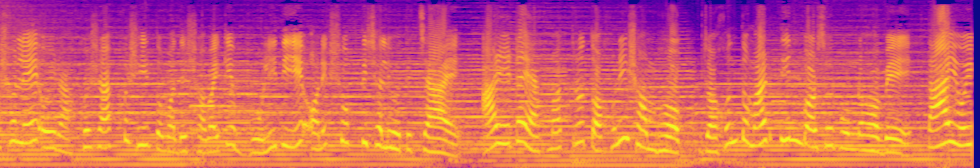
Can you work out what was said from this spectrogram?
আসলে ওই রাক্ষস রাক্ষসী তোমাদের সবাইকে বলি দিয়ে অনেক শক্তিশালী হতে চায়। আর এটা একমাত্র তখনই সম্ভব যখন তোমার তিন বছর পূর্ণ হবে। তাই ওই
